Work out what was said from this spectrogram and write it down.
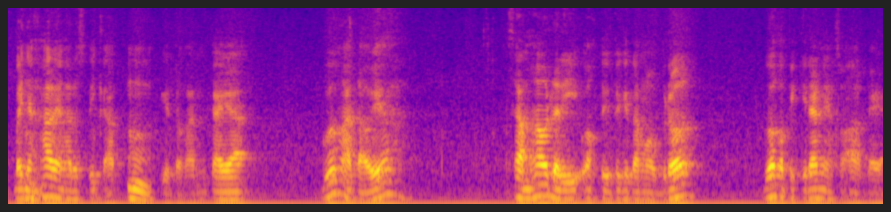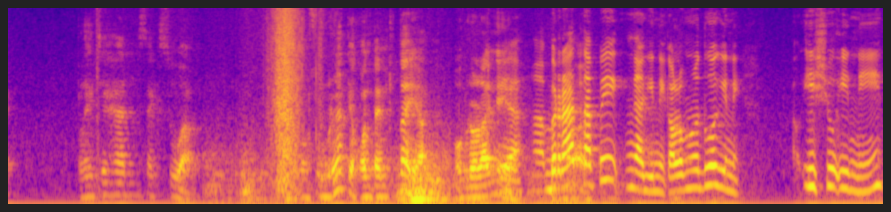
Banyak hal yang harus speak up Hmm. gitu kan. Kayak gue nggak tahu ya. Somehow dari waktu itu kita ngobrol, gue kepikiran yang soal kayak pelecehan seksual. Langsung berat ya konten kita ya, obrolannya ya. Iya, nah, berat Ah. tapi nggak gini. Kalau menurut gua gini, isu ini,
